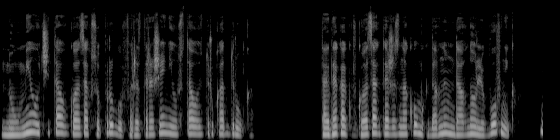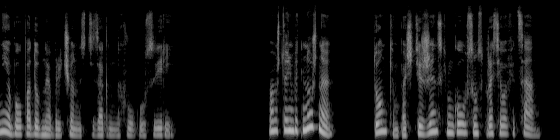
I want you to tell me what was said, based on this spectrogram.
Но умело читал в глазах супругов раздражение и усталость друг от друга. Тогда как в глазах даже знакомых давным-давно любовников не было подобной обреченности загнанных в угол зверей. «Вам что-нибудь нужно?» Тонким, почти женским голосом спросил официант,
